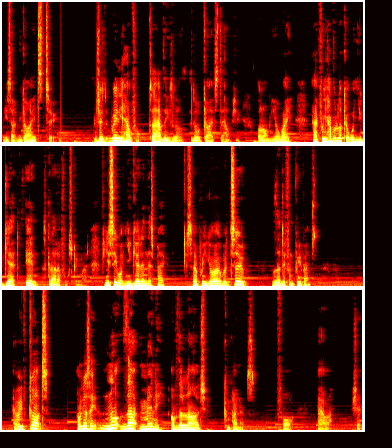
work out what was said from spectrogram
these are guides to. Which is really helpful to have these little little guides to help you along your way. And if we have a look at what you get in, let's get out of full screen mode. If you see what you get in this pack, so if we go over to the different prefabs, and we've got, I'm going to say, not that many of the large components for our ship.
